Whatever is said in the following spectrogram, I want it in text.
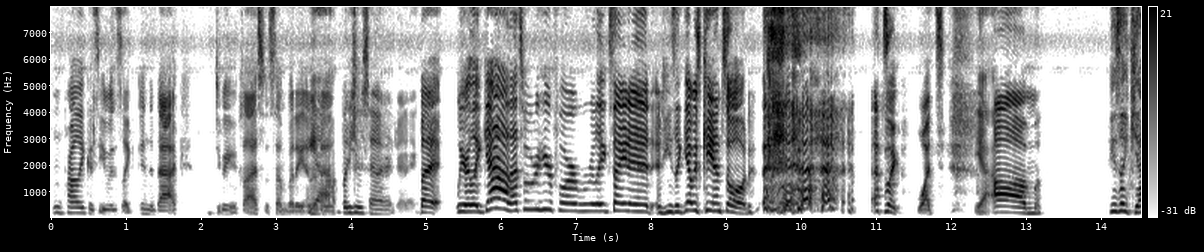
too. Probably because he was like in the back doing a class with somebody. Yeah, but he was so energetic. But we were like, "Yeah, that's what we're here for. We're really excited." And he's like, "Yeah, it was canceled." I was like, "What?" yeah, Um, he's like, yeah,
